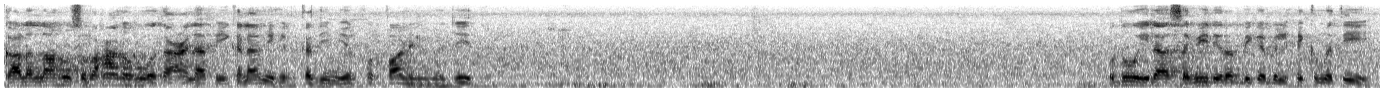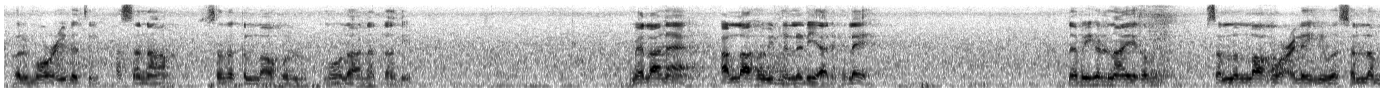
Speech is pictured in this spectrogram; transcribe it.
قال الله سبحانه وتعالى في كلامه القديم الفرقان المجيد ادعو إلى سبيل ربك بالحكمة والموعظة الحسنة صدق الله المولانا العظيم மேலான அல்லாஹுவின் நல்லடியார்களே நபிகள் நாயகம் சல்லல்லாஹு அலைஹி வசல்லம்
